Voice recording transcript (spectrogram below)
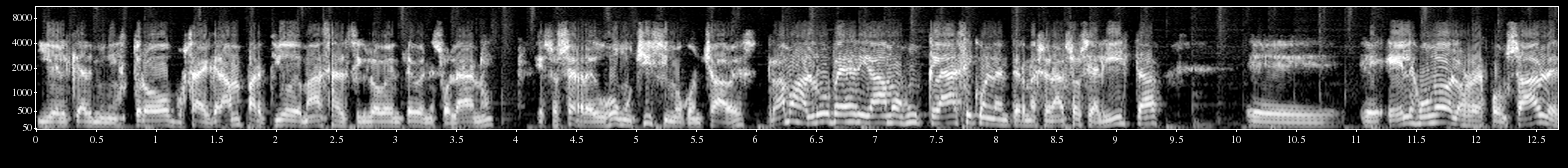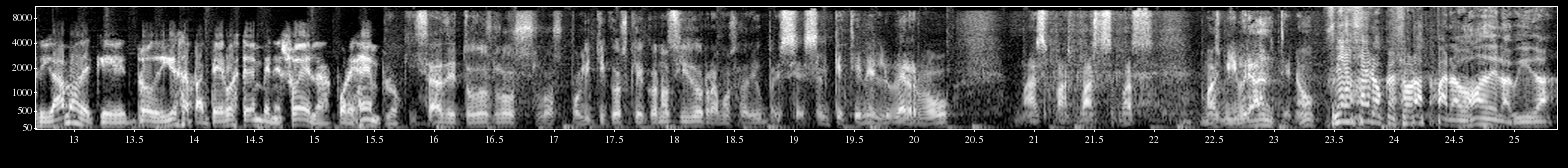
y el que administró, o sea, el gran partido de masa del siglo XX venezolano. Eso se redujo muchísimo con Chávez. Ramos Alub es, digamos, un clásico en la internacional socialista, eh, eh, él es uno de los responsables, digamos, de que Rodríguez Zapatero esté en Venezuela, por ejemplo. Quizás de todos los, los políticos que he conocido, Ramos pues, es el que tiene el verbo más, más, más, más, más vibrante, ¿no? Fíjense lo que son las paradojas de la vida.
